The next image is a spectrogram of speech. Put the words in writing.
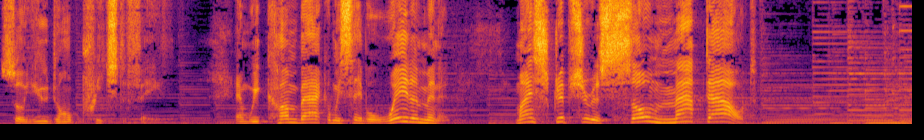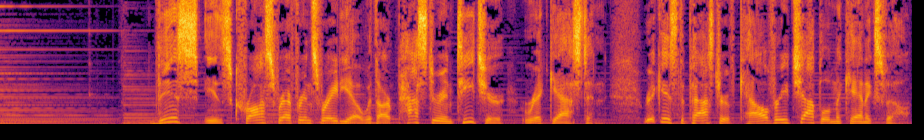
so you don't preach the faith. And we come back and we say, but wait a minute. My scripture is so mapped out. This is Cross Reference Radio with our pastor and teacher, Rick Gaston. Rick is the pastor of Calvary Chapel, Mechanicsville.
